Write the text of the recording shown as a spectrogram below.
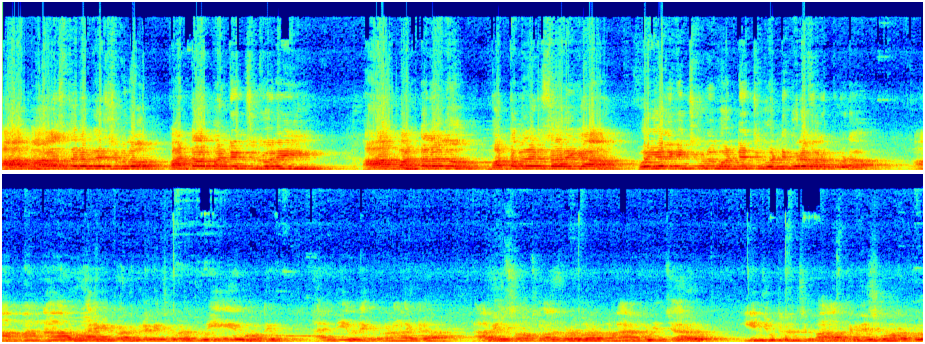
ఆ పాలస్తీన దేశంలో పంటలు పండించుకొని ఆ పంటలను మొట్టమొదటిసారిగా పొయ్యి వెలిగించుకుని వండించి వండుకునే వరకు కూడా. ఆ మన్నా వారికి కడుగులగించబడుతూనే ఉంటాయి అది దేవుని యొక్క ప్రణాళిక. నలభై సంవత్సరాలు కూడా వారు మన్నాను పూజించారు. ఈజిప్ట్ నుంచి పాలస్తీన దేశం వరకు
